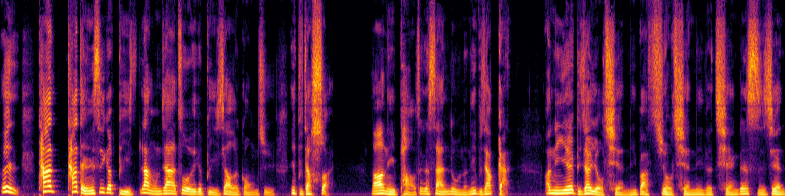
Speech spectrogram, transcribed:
因为它它等于是一个比让人家做一个比较的工具，你比较帅，然后你跑这个山路呢，你比较赶啊，你也比较有钱，你把有钱你的钱跟时间，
